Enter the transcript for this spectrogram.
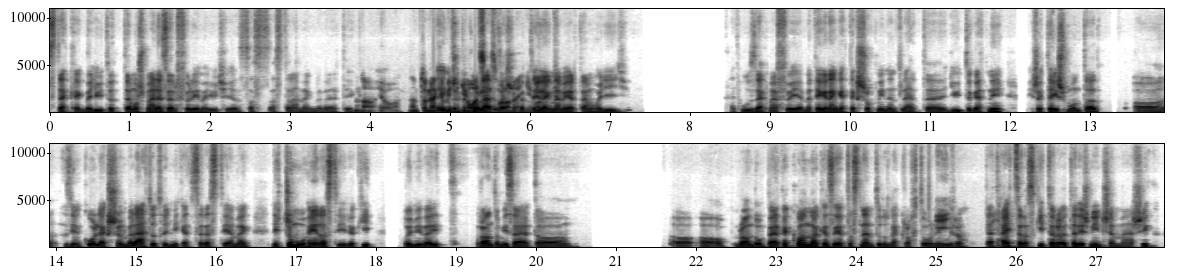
stackekbe gyűjtöttem, most már ezer fölé megy, úgyhogy azt, azt, azt talán megnevelték. Na jó, nem tudom, nekem is 800 valamennyi Tényleg nem értem, hogy így hát húzzák már följebb, mert tényleg rengeteg sok mindent lehet eh, gyűjtögetni, és hogy te is mondtad, az ilyen collectionbe látod, hogy miket szereztél meg, de egy csomó helyen azt írja ki, hogy mivel itt randomizált a, a, a random perkek vannak, ezért azt nem tudod lekraftolni újra. Tehát ha egyszer azt kitörölted, és nincsen másik,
